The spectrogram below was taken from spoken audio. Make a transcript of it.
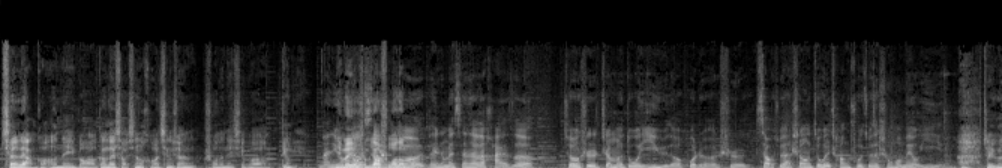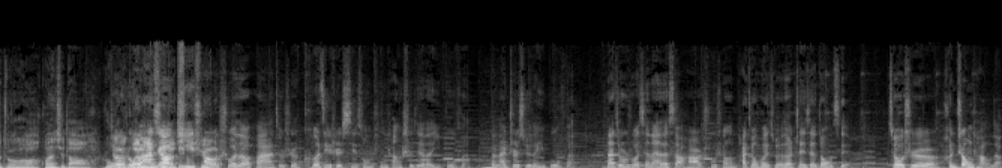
前两个啊，那个刚才小新和清轩说的那些个定理。那你们有什么要说的吗？为什么现在的孩子就是这么多抑郁的，或者是小学生就会常说觉得生活没有意义呢？哎，这个就关系到如何管理自己的情绪。第一条说的话就是科技是稀松平常世界的一部分，本来秩序的一部分。那就是说现在的小孩出生，他就会觉得这些东西就是很正常的，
